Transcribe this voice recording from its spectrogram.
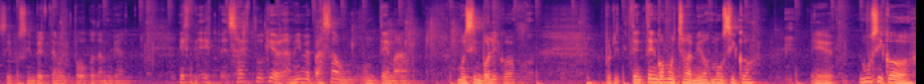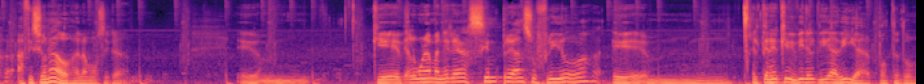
Sí, pues invierte muy poco también. ¿Sabes tú que a mí me pasa un, tema muy simbólico? Porque tengo muchos amigos músicos, eh, músicos aficionados a la música, eh, que de alguna manera siempre han sufrido eh, el tener que vivir el día a día, ponte tú.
